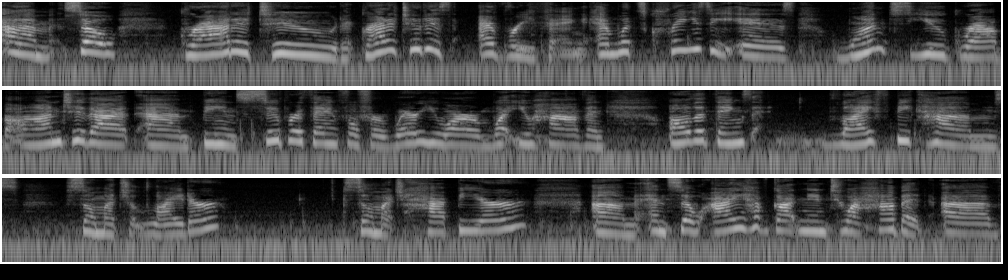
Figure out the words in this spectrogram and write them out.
Um, so gratitude. Gratitude is everything. And what's crazy is once you grab onto that, um, being super thankful for where you are and what you have and all the things, life becomes so much lighter, so much happier. Um, and so I have gotten into a habit of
